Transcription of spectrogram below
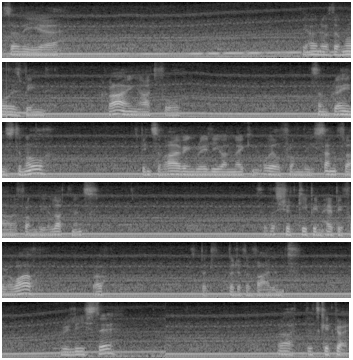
So the uh, the owner of the mill has been crying out for some grains to mill. He's been surviving really on making oil from the sunflower from the allotments. So this should keep him happy for a while. Well, it's a bit, bit of a violent release there. Right, let's get going.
